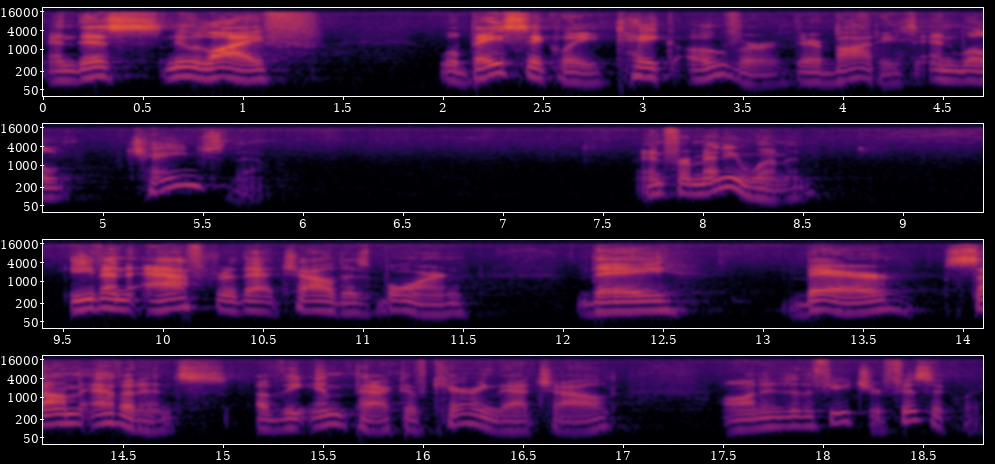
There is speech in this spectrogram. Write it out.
And this new life will basically take over their bodies and will change them. And for many women, even after that child is born, they bear some evidence of the impact of carrying that child on into the future physically.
